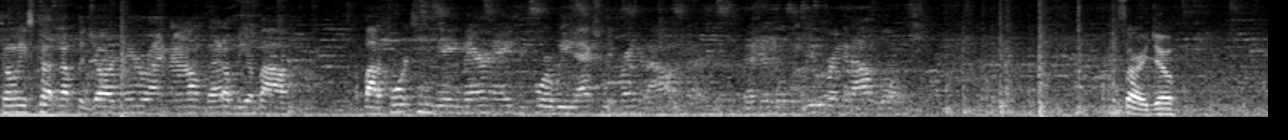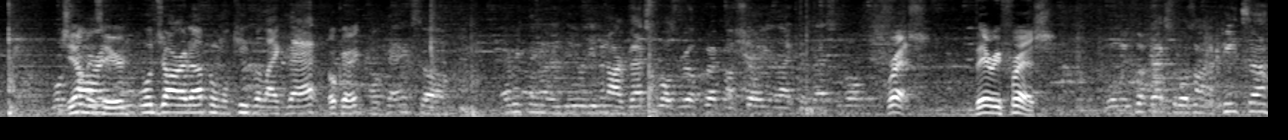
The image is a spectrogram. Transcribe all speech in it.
Tony's cutting up the jardiniere right now. That'll be about about a 14 day marinade before we actually bring it out. And then when we do bring it out, we'll, Sorry, Joe. we'll Jim is it- here. We'll jar it up and we'll keep it like that. Okay. Okay, so everything we do, even our vegetables, real quick, I'll show you like the vegetables. Fresh. Very fresh. When we put vegetables on a pizza,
